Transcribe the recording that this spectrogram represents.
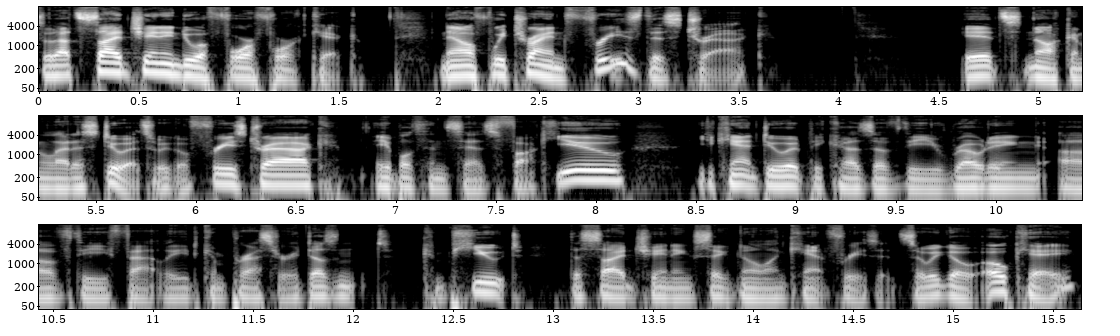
So that's sidechaining to a 4-4 kick. Now if we try and freeze this track, it's not going to let us do it. So we go freeze track, Ableton says fuck you. You can't do it because of the routing of the fat lead compressor. It doesn't compute the sidechaining signal and can't freeze it. So we go OK,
